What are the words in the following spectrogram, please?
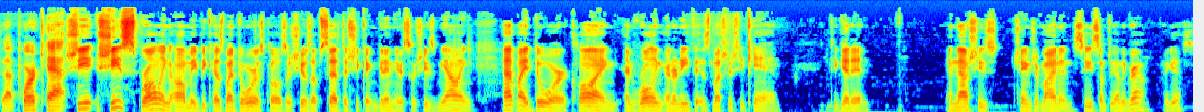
That poor cat. She she's sprawling on me because my door is closed and she was upset that she couldn't get in here. So she's meowing at my door, clawing and rolling underneath it as much as she can to get in. And now she's changed her mind and sees something on the ground. I guess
